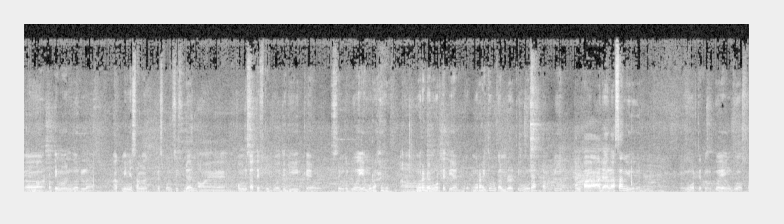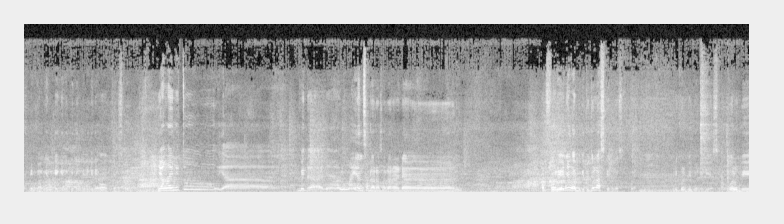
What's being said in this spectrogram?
eh, Pertimbangan. gue adalah adminnya sangat responsif dan Oh, eh. komunikatif ke gue jadi kayak terus yang kedua ya murah Oh. murah dan worth it ya murah itu bukan berarti murah tapi tanpa ada alasan gitu kan Hmm, hmm. Nah, ini worth it menurut gue yang gue pertimbangin kayak gini gini gini gini oh oke Nah, yang lain itu ya bedanya lumayan saudara-saudara dan portfolionya nggak begitu jelas gitu maksud gue. Hmm. jadi gue lebih milih dia sih. Gue lebih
